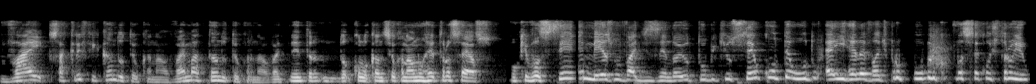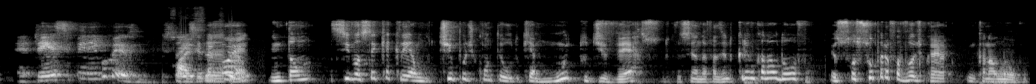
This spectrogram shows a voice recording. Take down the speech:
vai sacrificando o teu canal, vai matando o teu canal, vai entrando- colocando o seu canal no retrocesso. Porque você mesmo vai dizendo ao YouTube que o seu conteúdo é irrelevante para o público que você construiu. É, tem esse perigo mesmo. Isso aí você tá falando. Então, se você quer criar um tipo de conteúdo que é muito diverso do que você anda fazendo, cria um canal novo. Eu sou super a favor de criar um canal novo.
